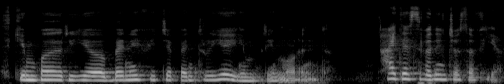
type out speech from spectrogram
schimbări uh, benefice pentru ei în primul rând. Haideți să vedem ce o să fie.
